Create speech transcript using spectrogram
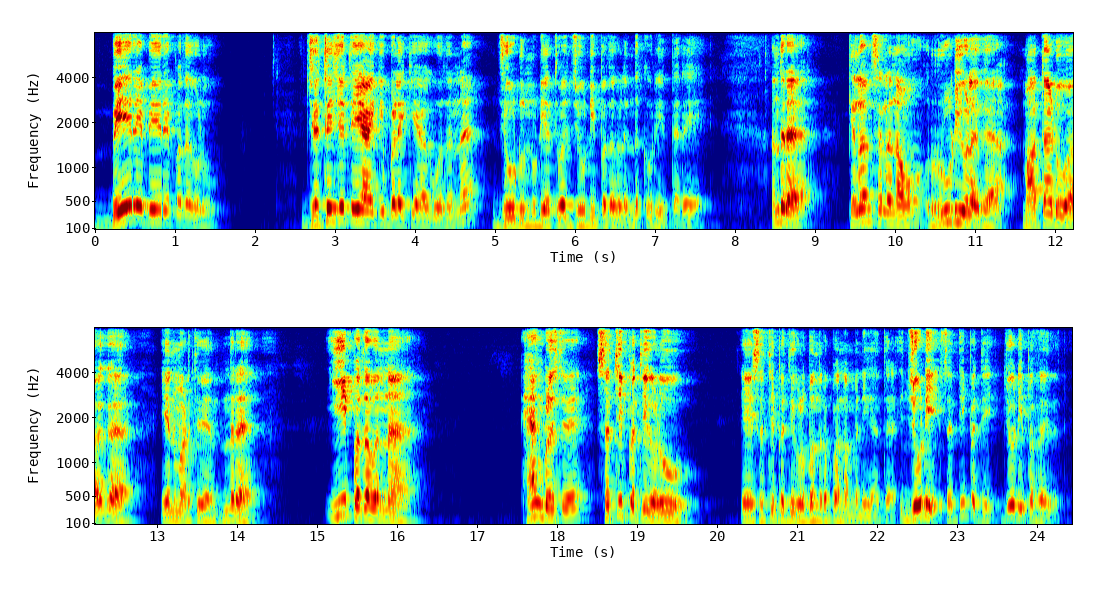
ಬೇರೆ ಬೇರೆ ಪದಗಳು ಜೊತೆ ಜೊತೆಯಾಗಿ ಬಳಕೆಯಾಗುವುದನ್ನು ಜೋಡು ನುಡಿ ಅಥವಾ ಜೋಡಿ ಪದಗಳೆಂದು ಕರೆಯುತ್ತಾರೆ. ಅಂದ್ರೆ ಕೆಲವೊಂದು ಸಲ ನಾವು ರೂಢಿಯೊಳಗೆ ಮಾತಾಡುವಾಗ ಏನು ಮಾಡ್ತೀವಿ ಅಂತಂದ್ರೆ ಈ ಪದವನ್ನು ಹೆಂಗೆ ಬಳಸ್ತೀವಿ? ಸತಿಪತಿಗಳು. ಏ, ಸತಿಪತಿಗಳು ಬಂದ್ರಪ್ಪ ನಮ್ಮ ಮನೆಗೆ ಅಂತೇಳಿ ಜೋಡಿ, ಸತಿಪತಿ, ಜೋಡಿ ಪದ ಇದು.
